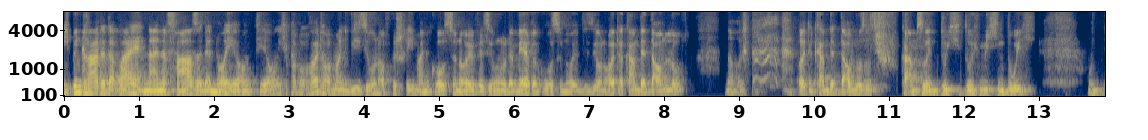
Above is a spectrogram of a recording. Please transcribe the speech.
Ich bin gerade dabei in einer Phase der Neuorientierung. Ich habe heute auch meine Vision aufgeschrieben, eine große neue Version oder mehrere große neue Visionen. Heute kam der Download. Ne? Heute kam der Download, kam so durch, durch mich hindurch und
